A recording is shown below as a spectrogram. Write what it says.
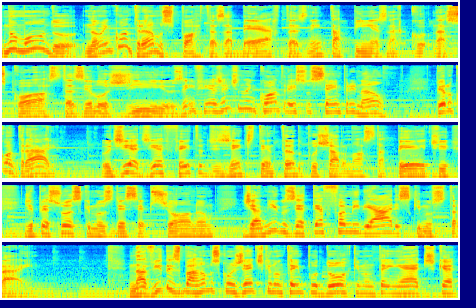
No mundo, não encontramos portas abertas, nem tapinhas na, nas costas, elogios, enfim, a gente não encontra isso sempre, não. Pelo contrário, o dia a dia é feito de gente tentando puxar o nosso tapete, de pessoas que nos decepcionam, de amigos e até familiares que nos traem. Na vida esbarramos com gente que não tem pudor, que não tem ética,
